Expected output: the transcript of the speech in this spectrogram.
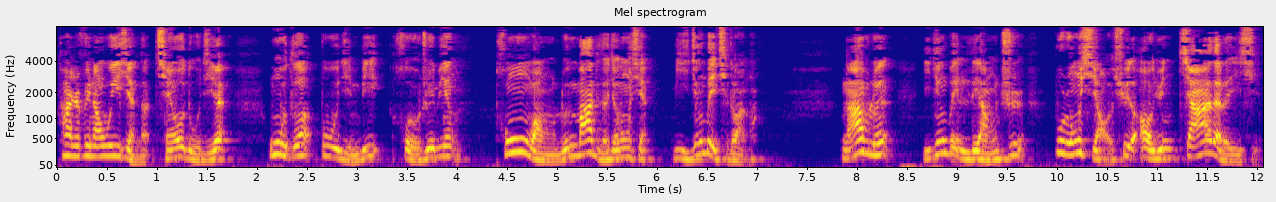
他是非常危险的，前有堵截，乌姆泽步步紧逼，后有追兵。通往伦巴底的交通线已经被切断了，拿破仑已经被两支不容小觑的奥军夹在了一起。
